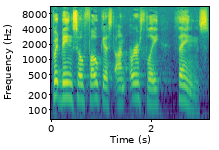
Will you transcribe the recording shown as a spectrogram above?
Quit being so focused on earthly things.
